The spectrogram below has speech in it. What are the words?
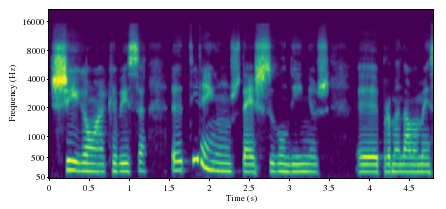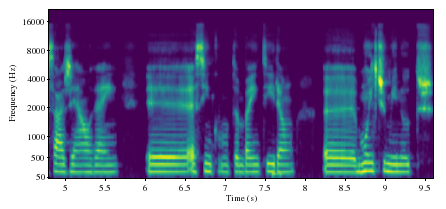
chegam à cabeça, uh, tirem uns 10 segundinhos uh, para mandar uma mensagem a alguém, assim como também tiram muitos minutos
